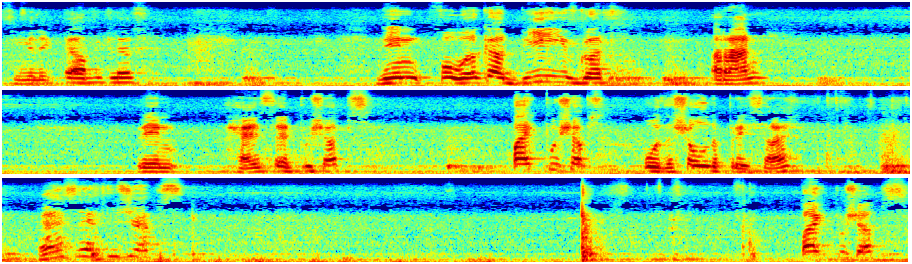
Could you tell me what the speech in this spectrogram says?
Single leg pelvic lift then for workout B, you've got a run, then handstand push-ups, pike push-ups, or the shoulder press, right? Handstand push-ups, pike push-ups,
